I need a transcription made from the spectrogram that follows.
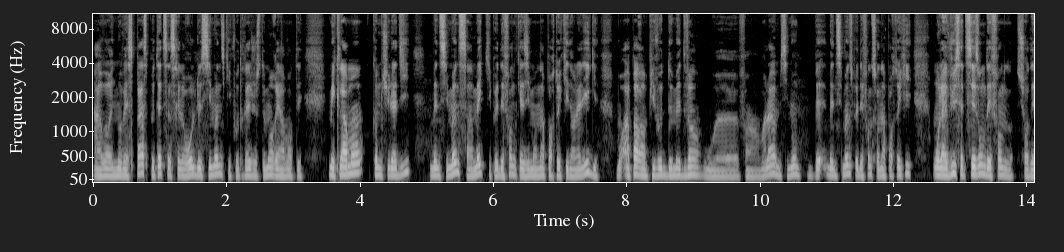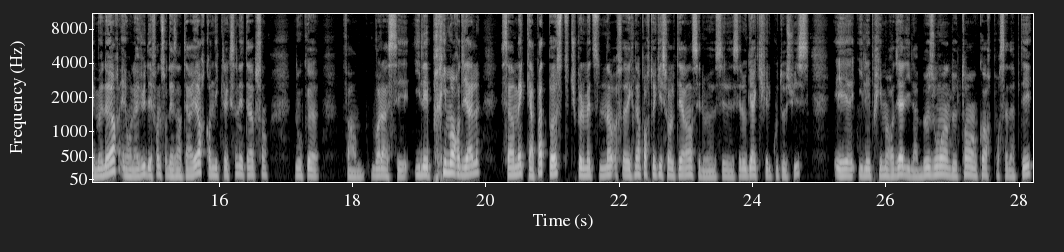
avoir une mauvaise passe, peut-être ça serait le rôle de Simmons qu'il faudrait justement réinventer. Mais clairement, comme tu l'as dit, Ben Simmons, c'est un mec qui peut défendre quasiment n'importe qui dans la ligue. Bon, à part un pivot de 2m20, ou euh, voilà, sinon, Ben, ben Simmons peut défendre sur n'importe qui. On l'a vu cette saison défendre sur des meneurs et on l'a vu défendre sur des intérieurs quand Nick Claxton était absent. Donc, euh, Enfin, voilà, c'est, il est primordial. C'est un mec qui a pas de poste. Tu peux le mettre avec n'importe qui sur le terrain. C'est le, c'est, le gars qui fait le couteau suisse. Et il est primordial. Il a besoin de temps encore pour s'adapter.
